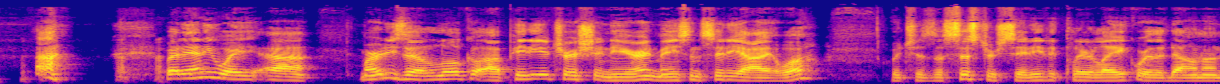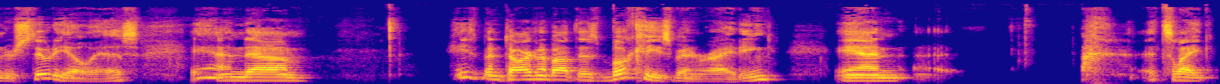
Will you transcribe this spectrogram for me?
but anyway, uh, Marty's a local a pediatrician here in Mason City, Iowa, which is a sister city to Clear Lake, where the Down Under studio is, and. Um, he's been talking about this book he's been writing, and uh, it's like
